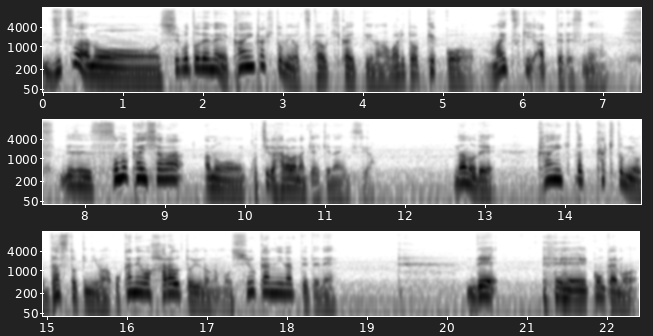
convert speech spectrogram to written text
実はあの仕事でね簡易書き留めを使う機会っていうのは割と結構毎月あってですね。でその会社はあのこっちが払わなきゃいけないんですよ。なので簡易書き留めを出す時にはお金を払うというのがもう習慣になっててね。で、えー、今回も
